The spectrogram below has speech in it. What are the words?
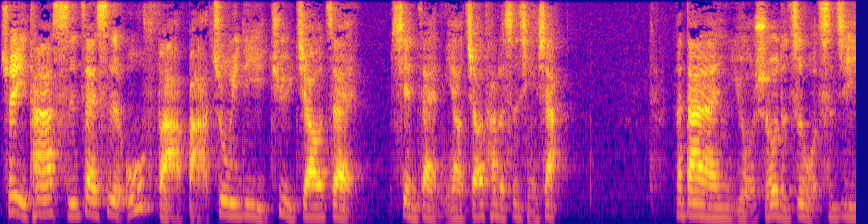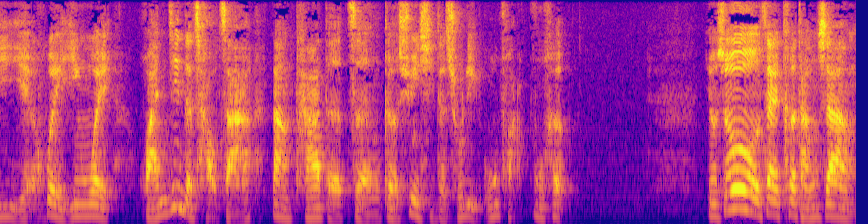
所以他实在是无法把注意力聚焦在现在你要教他的事情上。那当然，有时候的自我刺激也会因为环境的嘈杂，让他的整个讯息的处理无法负荷。有时候在课堂上，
